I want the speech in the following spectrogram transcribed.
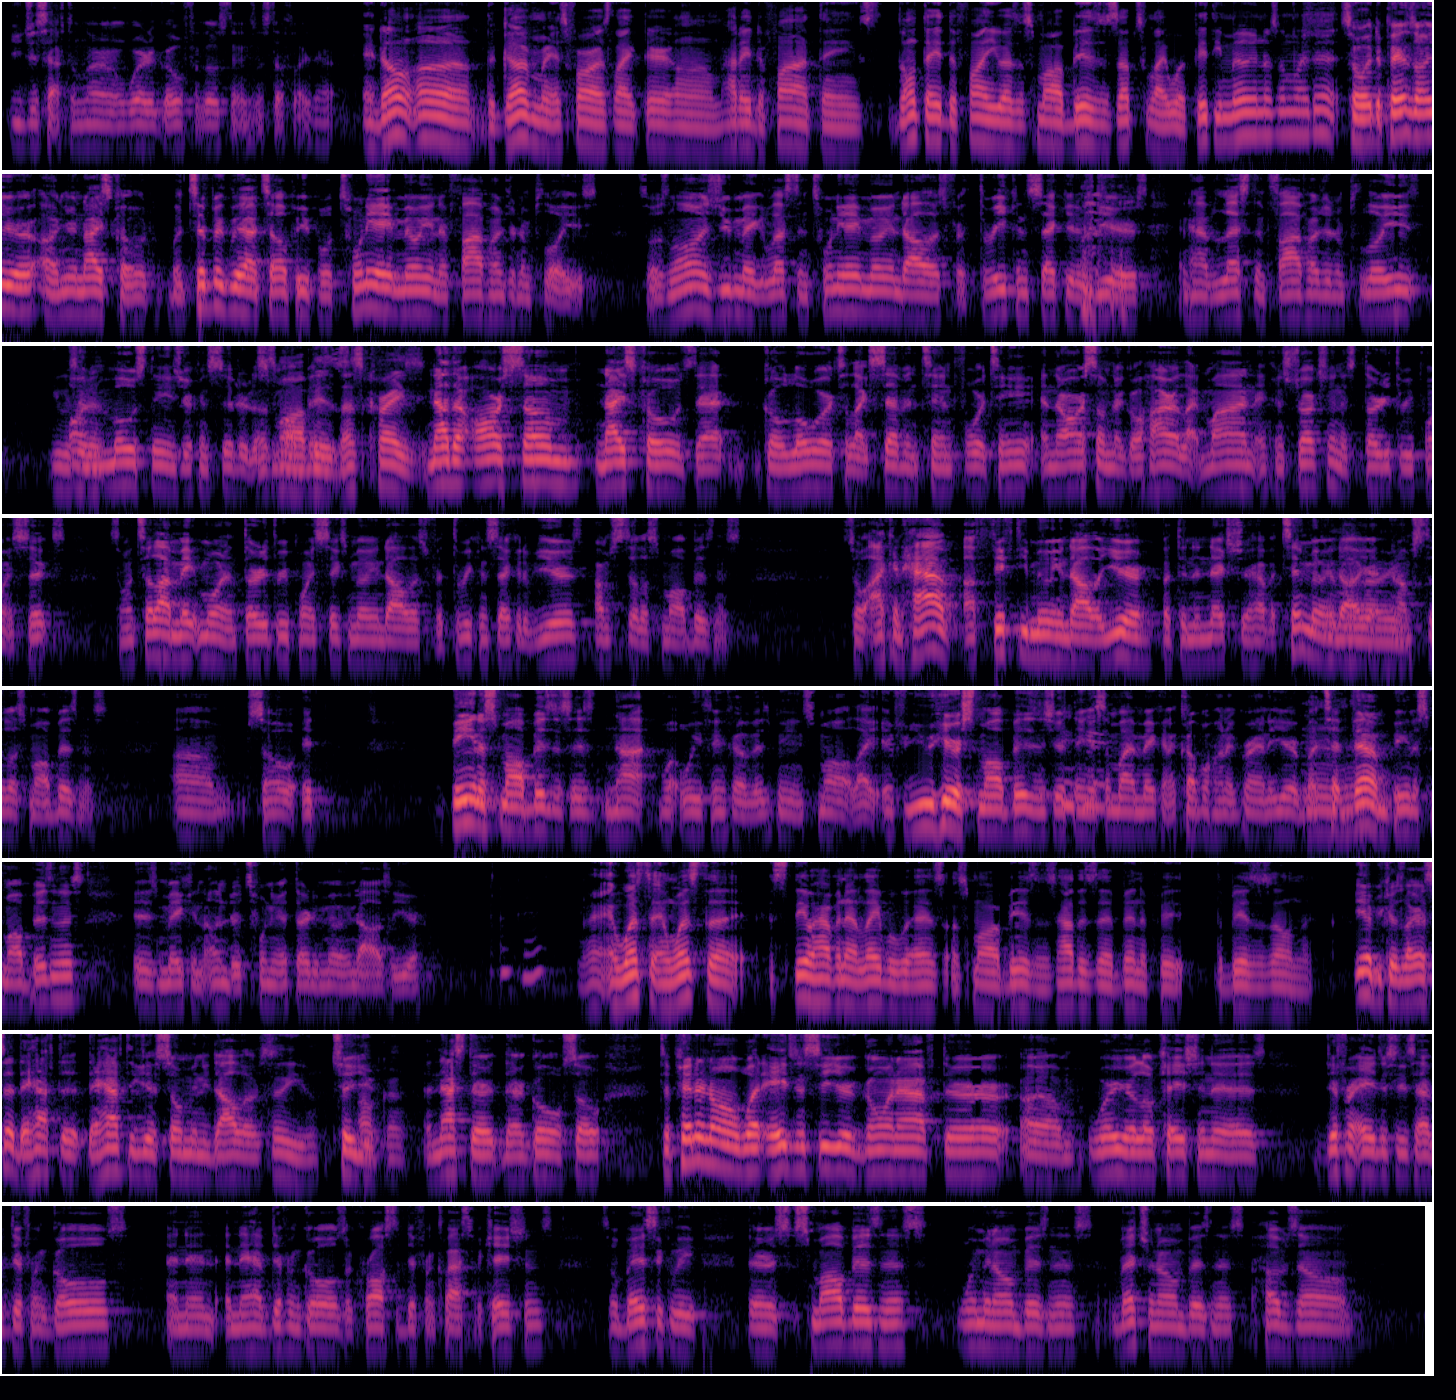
You just have to learn where to go for those things and stuff like that. And don't uh the government as far as like their um how they define things, don't they define you as a small business up to like what, fifty million or something like that? So it depends on your on your NAICS code, but typically I tell people 28 million and 500 employees. So as long as you make less than 28 million dollars for three consecutive years and have less than 500 employees, You on consider- most things you're considered a, A small, small business. business. That's crazy. Now there are some NAICS codes that go lower to like 7, 10, 14, and there are some that go higher, like mine in construction is 33.6. So until I make more than 33.6 million dollars for three consecutive years, I'm still a small business. So I can have a 50 million dollar year, but then the next year have a 10 million dollar year, and I'm still a small business. Um, so it being a small business is not what we think of as being small. Like if you hear small business, you're thinking somebody making a couple hundred grand a year, but to them, being a small business is making under 20 or 30 million dollars a year. Okay. And what's the and what's the still having that label as a small business? How does that benefit the business owner? Yeah, because like I said, they have to they have to give so many dollars To you. to you, Okay. and that's their their goal. So, depending on what agency you're going after, um, where your location is, different agencies have different goals, and then and they have different goals across the different classifications. So basically, there's small business, women-owned business, veteran-owned business, HUBZone,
